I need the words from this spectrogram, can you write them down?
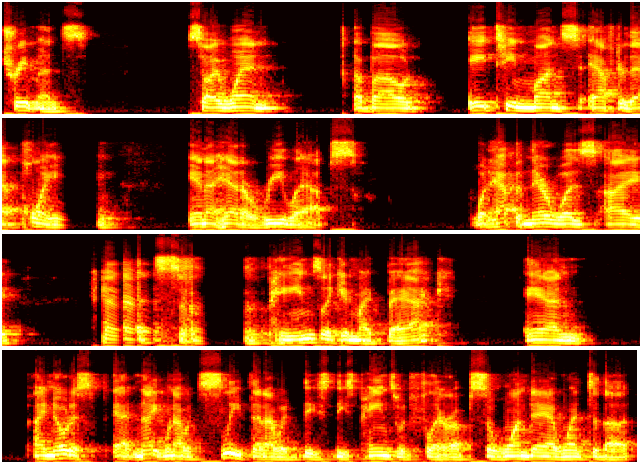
treatments. So I went about 18 months after that point and I had a relapse. What happened there was I had some pains like in my back and I noticed at night when I would sleep that I would these these pains would flare up. So one day I went to the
